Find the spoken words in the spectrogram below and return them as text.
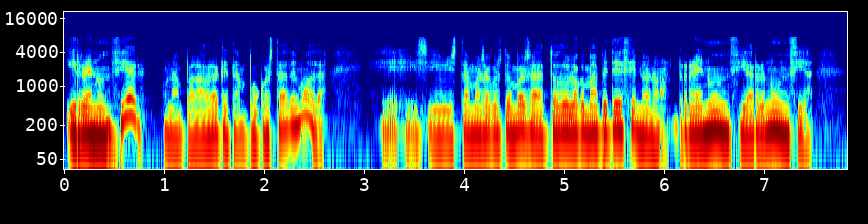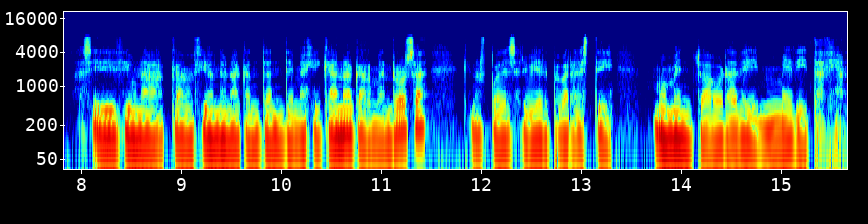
y renunciar, una palabra que tampoco está de moda. Eh, si estamos acostumbrados a todo lo que me apetece, no, no, renuncia, renuncia. Así dice una canción de una cantante mexicana, Carmen Rosa, que nos puede servir para este momento ahora de meditación.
